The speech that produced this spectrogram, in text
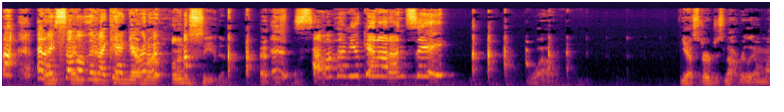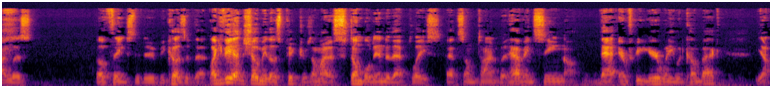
And, I some of them I can't can get rid of. unsee them at this point. Some of them you cannot unsee. Wow. Yeah, Sturgis not really on my list of things to do because of that. Like if you hadn't showed me those pictures, I might have stumbled into that place at some time. But having seen that every year when he would come back, yeah,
